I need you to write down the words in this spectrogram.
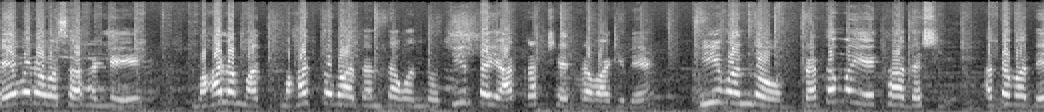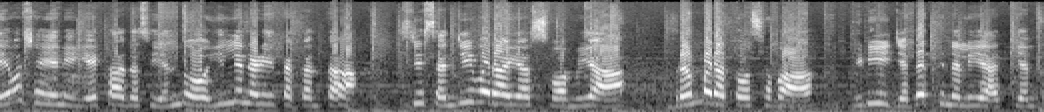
ದೇವರ ಹೊಸಹಳ್ಳಿ ಬಹಳ ಮಹತ್ವವಾದಂತ ಒಂದು ತೀರ್ಥಯಾತ್ರಾ ಕ್ಷೇತ್ರವಾಗಿದೆ. ಈ ಒಂದು ಪ್ರಥಮ ಏಕಾದಶಿ ಅಥವಾ ದೇವಶಯನಿ ಏಕಾದಶಿ ಎಂದು ಇಲ್ಲಿ ನಡೆಯತಕ್ಕಂತ ಶ್ರೀ ಸಂಜೀವರಾಯ ಸ್ವಾಮಿಯ ಬ್ರಹ್ಮರಥೋತ್ಸವ ಇಡೀ ಜಗತ್ತಿನಲ್ಲಿ ಅತ್ಯಂತ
